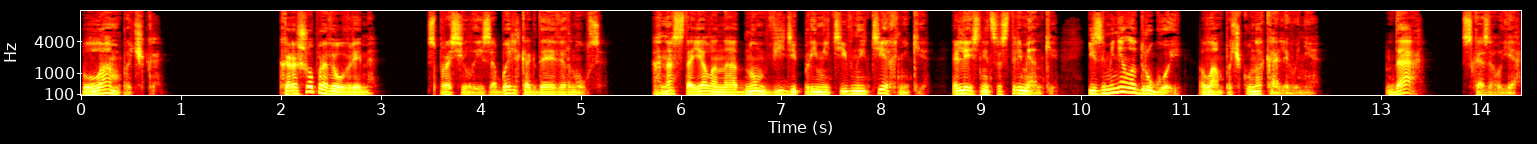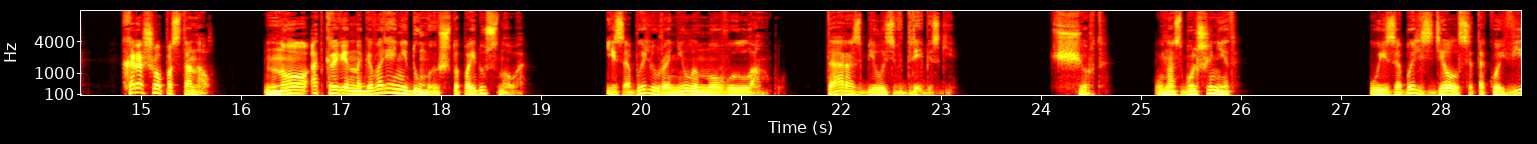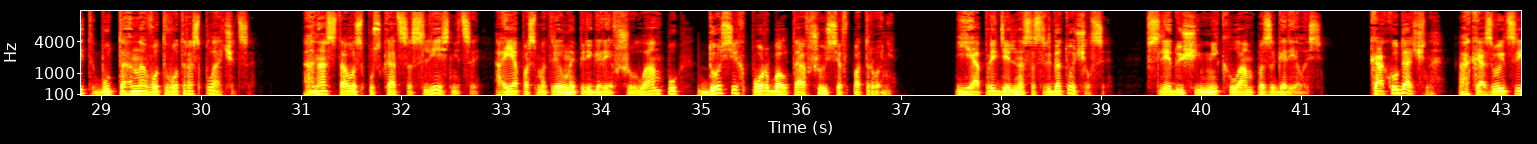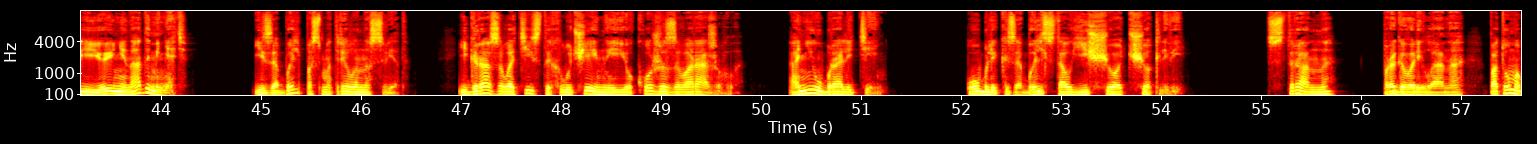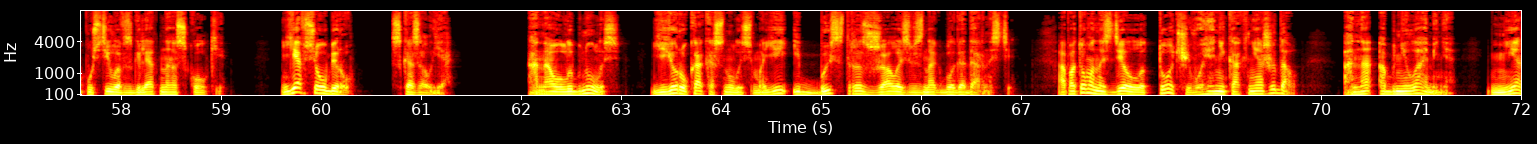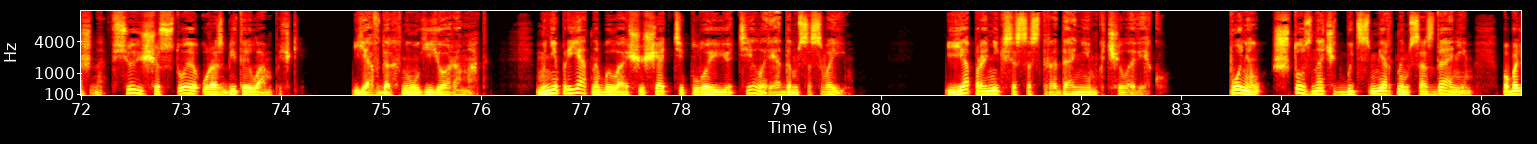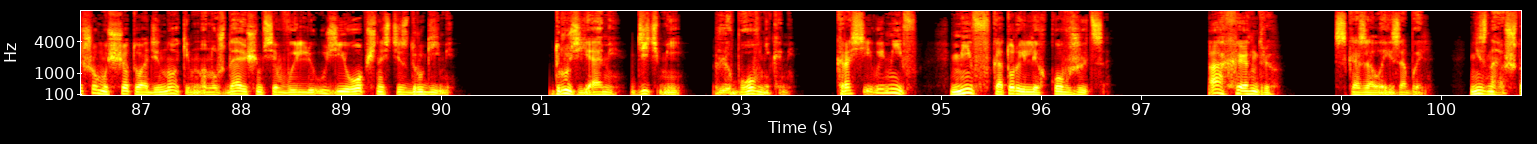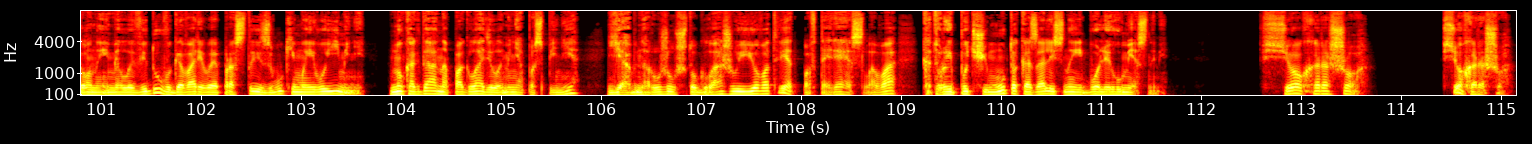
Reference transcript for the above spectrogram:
Лампочка. «Хорошо провел время?» — спросила Изабель, когда я вернулся. Она стояла на одном виде примитивной техники, лестницы-стремянки, и заменяла другой, лампочку накаливания. «Да», — сказал я, — «хорошо постонал. Но, откровенно говоря, не думаю, что пойду снова». Изабель уронила новую лампу. Та разбилась в дребезги. «Черт, у нас больше нет». У Изабель сделался такой вид, будто она вот-вот расплачется. Она стала спускаться с лестницы, а я посмотрел на перегоревшую лампу, до сих пор болтавшуюся в патроне. Я предельно сосредоточился. В следующий миг лампа загорелась. Как удачно! Оказывается, ее и не надо менять. Изабель посмотрела на свет. Игра золотистых лучей на ее коже завораживала. Они убрали тень. Облик Изабель стал еще отчетливей. «Странно», — проговорила она, потом опустила взгляд на осколки. «Я все уберу», — сказал я. Она улыбнулась. Ее рука коснулась моей и быстро сжалась в знак благодарности. А потом она сделала то, чего я никак не ожидал. Она обняла меня, нежно, все еще стоя у разбитой лампочки. Я вдохнул ее аромат. Мне приятно было ощущать тепло ее тела рядом со своим. я проникся состраданием к человеку. Понял, что значит быть смертным созданием, по большому счету одиноким, но нуждающимся в иллюзии общности с другими друзьями, детьми, любовниками. Красивый миф, миф, в который легко вжиться. «Ах, Эндрю», — сказала Изабель. Не знаю, что она имела в виду, выговаривая простые звуки моего имени, но когда она погладила меня по спине, я обнаружил, что глажу ее в ответ, повторяя слова, которые почему-то казались наиболее уместными. «Все хорошо. Все хорошо».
